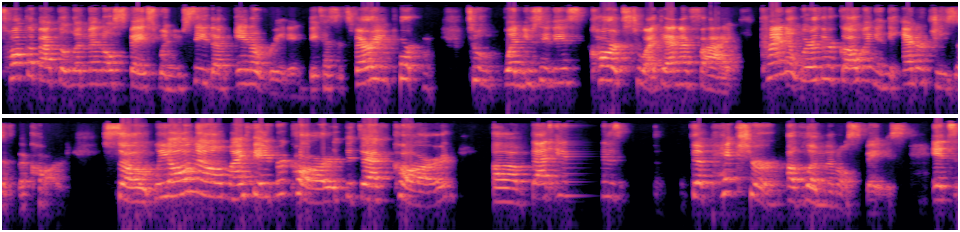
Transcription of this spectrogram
talk about the liminal space when you see them in a reading because it's very important to when you see these cards to identify kind of where they're going and the energies of the card so we all know my favorite card the death card um, that is the picture of liminal space it's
